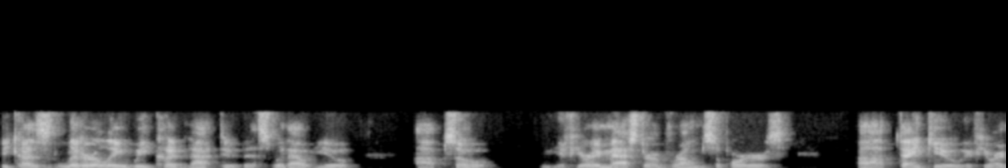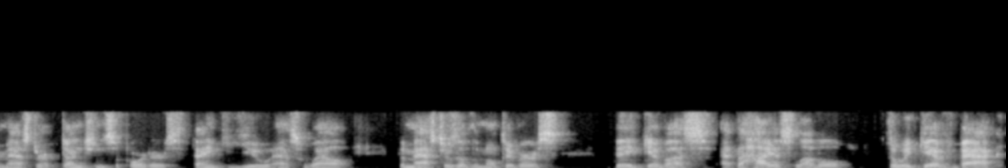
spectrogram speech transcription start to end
because literally we could not do this without you. Uh, so if you're a Master of Realm supporters, uh, thank you. If you're a Master of Dungeon supporters, thank you as well. The Masters of the Multiverse, they give us at the highest level. So we give back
